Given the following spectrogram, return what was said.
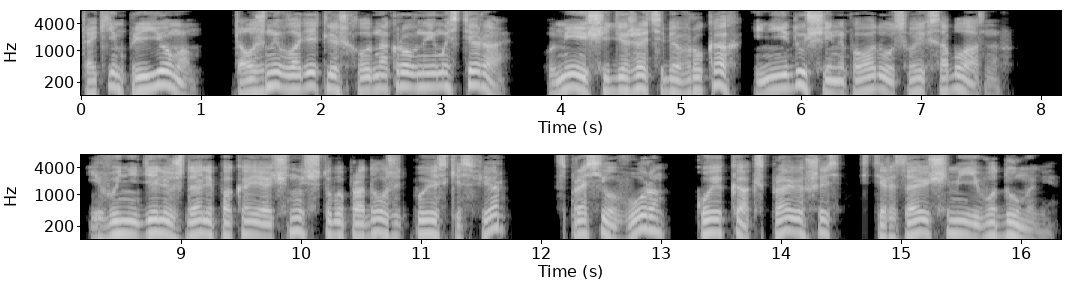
Таким приемом должны владеть лишь хладнокровные мастера, умеющие держать себя в руках и не идущие на поводу у своих соблазнов. «И вы неделю ждали, пока я очнусь, чтобы продолжить поиски сфер?» – спросил ворон, кое-как справившись с терзающими его думами.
